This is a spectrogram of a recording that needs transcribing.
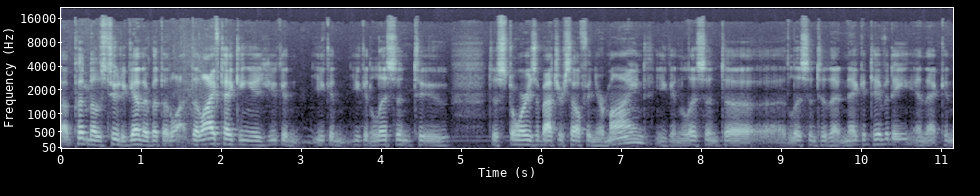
uh, putting those two together. But the the life taking is you can you can you can listen to to stories about yourself in your mind. You can listen to uh, listen to that negativity, and that can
